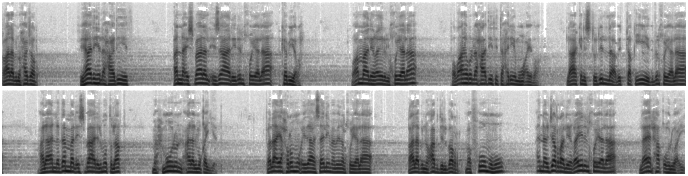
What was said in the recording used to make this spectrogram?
قال ابن حجر في هذه الأحاديث أن إسبال الإزار للخيلاء كبيرة وأما لغير الخيلاء فظاهر الأحاديث تحريمه أيضا لكن استدل بالتقييد بالخيلاء على أن ذم الإسبال المطلق محمول على المقيد فلا يحرم إذا سلم من الخيلاء. قال ابن عبد البر مفهومه أن الجر لغير الخيلاء لا يلحقه الوعيد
